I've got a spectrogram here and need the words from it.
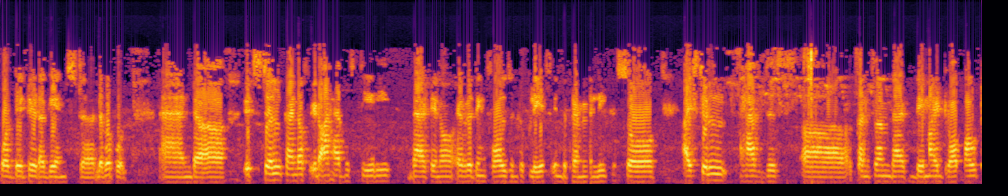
what they did against uh, Liverpool. And uh, it's still kind of you know I have this theory that you know everything falls into place in the Premier League. So I still have this uh, concern that they might drop out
